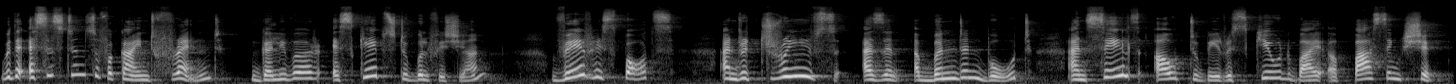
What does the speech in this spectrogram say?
with the assistance of a kind friend, Gulliver escapes to Bullphishian, where he spots and retrieves as an abandoned boat and sails out to be rescued by a passing ship,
